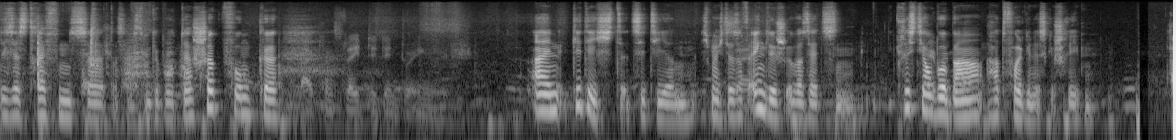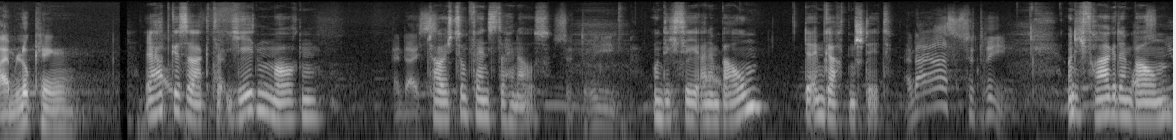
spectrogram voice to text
dieses Treffens, äh, das heißt im Gebot der Schöpfung, ein Gedicht zitieren. Ich möchte es auf Englisch übersetzen. Christian Bobin hat Folgendes geschrieben. er hat gesagt, jeden Morgen schaue ich zum Fenster hinaus und ich sehe einen Baum, der im Garten steht. Und ich frage den Baum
